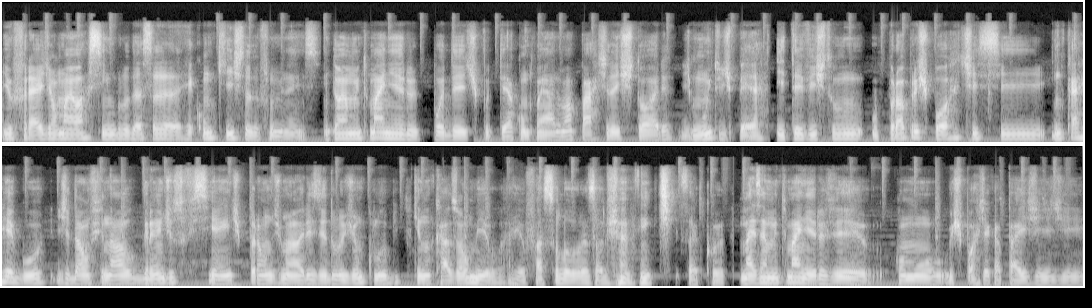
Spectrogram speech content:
e o Fred é o maior símbolo dessa reconquista do Fluminense. Então é muito maneiro poder, tipo, ter acompanhado uma parte da história de muito de perto e ter visto o próprio esporte se encarregou de dar um final grande o suficiente para um dos maiores ídolos de um clube, que no caso é o meu. Aí eu faço loas, obviamente, sacou? Mas é muito maneiro ver como o esporte é capaz de, de,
